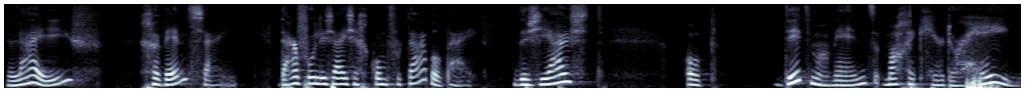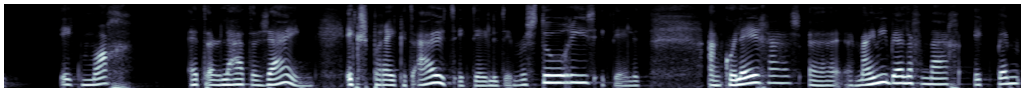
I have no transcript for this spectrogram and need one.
lijf gewend zijn. Daar voelen zij zich comfortabel bij. Dus juist op dit moment mag ik hier doorheen. Ik mag het er laten zijn. Ik spreek het uit, ik deel het in mijn stories, ik deel het aan collega's. Uh, mij niet bellen vandaag. Ik ben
